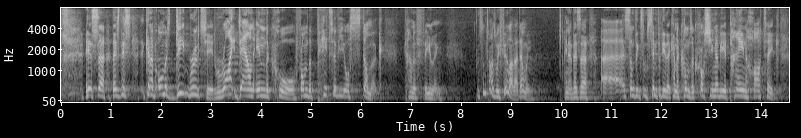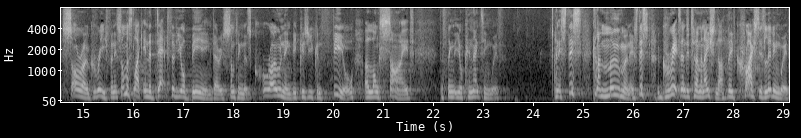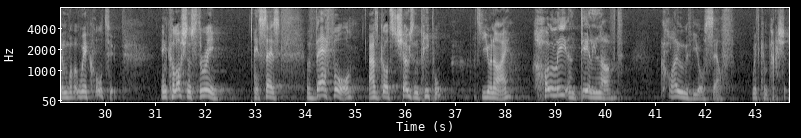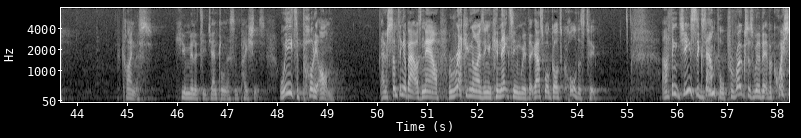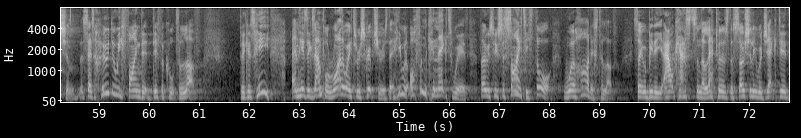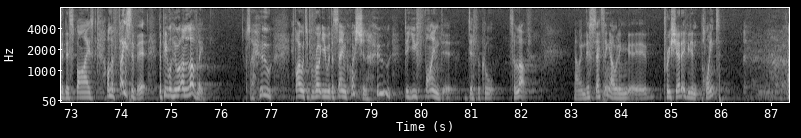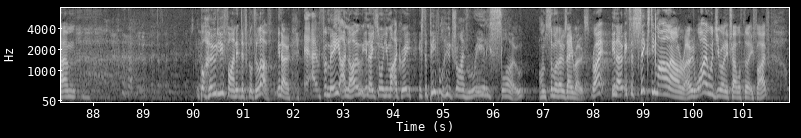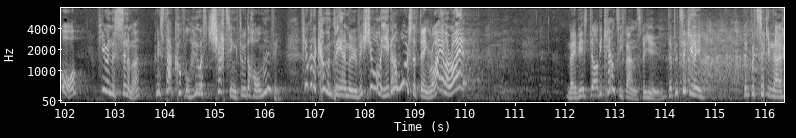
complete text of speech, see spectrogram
It's, uh, there's this kind of almost deep rooted, right down in the core, from the pit of your stomach kind of feeling. And sometimes we feel like that, don't we? You know, there's a, uh, something, some sympathy that kind of comes across you, maybe a pain, heartache, sorrow, grief. And it's almost like in the depth of your being, there is something that's groaning because you can feel alongside the thing that you're connecting with. And it's this kind of movement, it's this grit and determination that I believe Christ is living with and what we're called to. In Colossians 3, it says, Therefore, as God's chosen people, that's you and I, holy and dearly loved, clothe yourself with compassion, kindness, humility, gentleness, and patience. We need to put it on. There is something about us now recognizing and connecting with that. That's what God's called us to. And I think Jesus' example provokes us with a bit of a question that says, Who do we find it difficult to love? Because he and his example right the way through Scripture is that he would often connect with those who society thought were hardest to love. So it would be the outcasts and the lepers, the socially rejected, the despised. On the face of it, the people who were unlovely. So, who, if I were to provoke you with the same question, who do you find it difficult to love? Now, in this setting, I would uh, appreciate it if you didn't point. Um, but who do you find it difficult to love? You know, uh, for me, I know, you know, some of you might agree, it's the people who drive really slow on some of those A roads, right? You know, it's a 60 mile an hour road. Why would you only travel 35? Or if you're in the cinema and it's that couple who is chatting through the whole movie. If you're going to come and be in a movie, surely you're going to watch the thing, right? Am I right? Maybe it's Derby County fans for you. They're particularly, they're particularly, no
